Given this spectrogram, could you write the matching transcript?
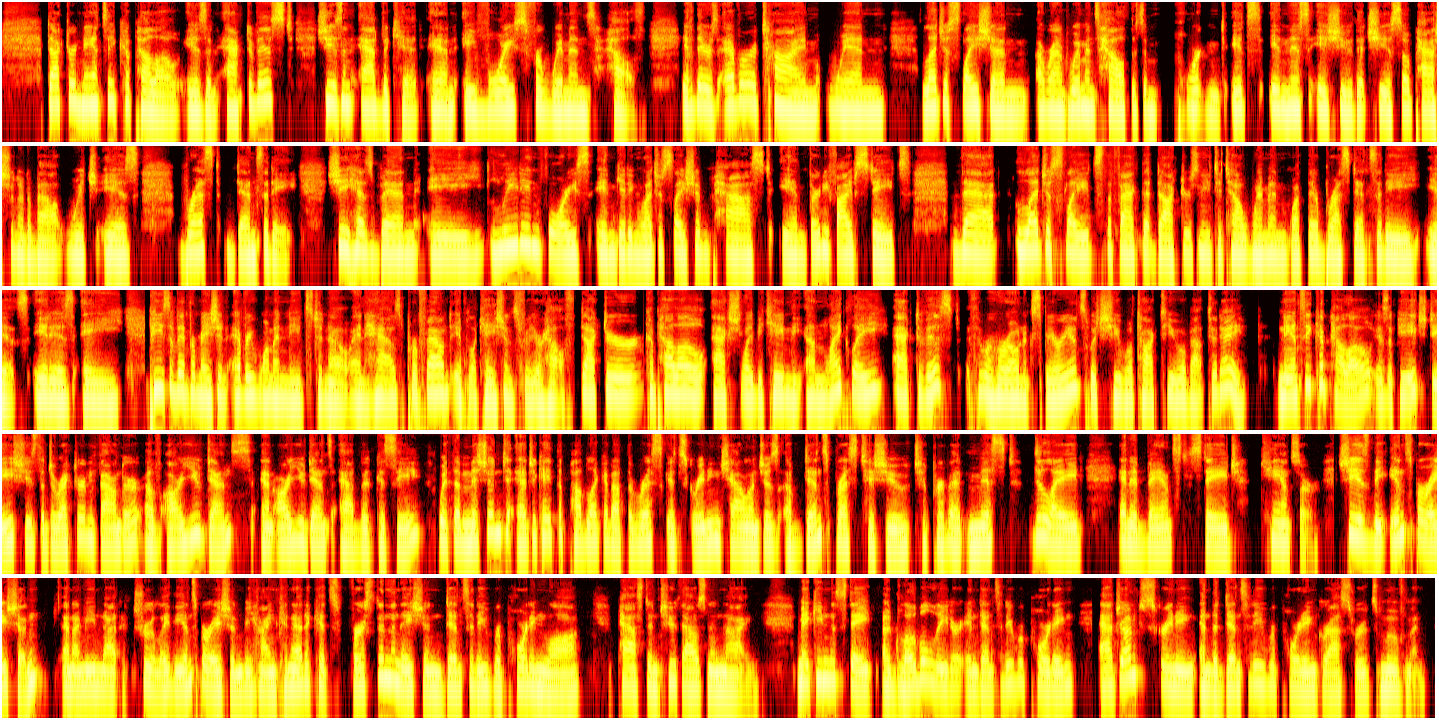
Dr. Nancy Cappello is an activist, she is an advocate, and a voice for women's health. If there's ever a time when legislation around women's health is important. It's in this issue that she is so passionate about, which is breast density. She has been a leading voice in getting legislation passed in 35 states that legislates the fact that doctors need to tell women what their breast density is. It is a piece of information every woman needs to know and has profound implications for your health. Dr. Cappello actually became the unlikely activist through her own experience, which she will talk to you about today. Nancy Cappello is a PhD. She's the director and founder of Are You Dense and Are You Dense Advocacy with a mission to educate the public about the risk and screening challenges of dense breast tissue to prevent missed, delayed, and advanced stage cancer. She is the inspiration, and I mean that truly, the inspiration behind Connecticut's first in the nation density reporting law passed in 2009, making the state a global leader in density reporting, adjunct screening, and the density reporting grassroots movement.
